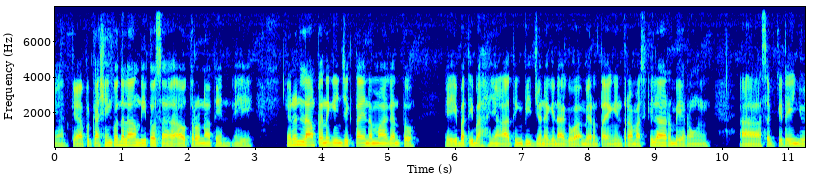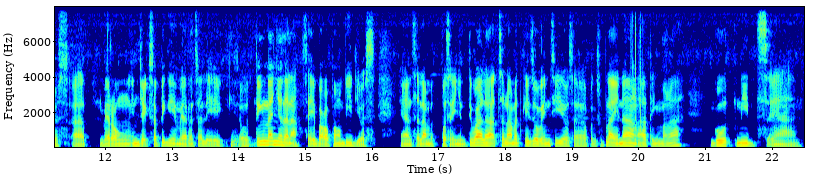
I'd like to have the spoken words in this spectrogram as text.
Yan. Kaya pagkashin ko na lang dito sa outro natin, eh, ganun lang, pag nag-inject tayo ng mga ganito, eh, iba't iba yung ating video na ginagawa. Meron tayong intramuscular, merong ah, subcutaneous, at merong inject sa pigi, meron sa leeg. So, tingnan nyo na lang sa iba ko pang videos. Yan, salamat po sa inyong tiwala at salamat kay Zoe NCO sa pag-supply ng ating mga goat needs. Ayan.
